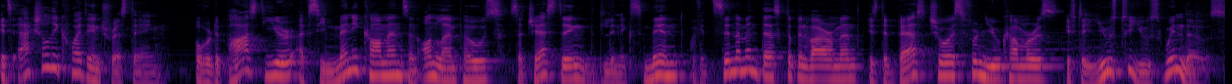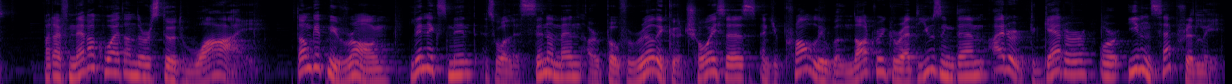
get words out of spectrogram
It's actually quite interesting. Over the past year, I've seen many comments and online posts suggesting that Linux Mint with its Cinnamon desktop environment is the best choice for newcomers if they used to use Windows. But I've never quite understood why. Don't get me wrong, Linux Mint as well as Cinnamon are both really good choices and you probably will not regret using them either together or even separately.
